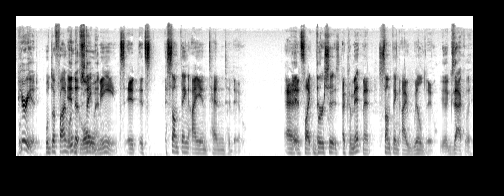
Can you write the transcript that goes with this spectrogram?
period. Well define what goal statement. means. It, it's something i intend to do and it, it's like versus a commitment, something I will do. Exactly.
